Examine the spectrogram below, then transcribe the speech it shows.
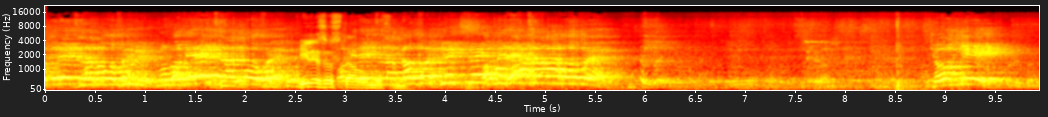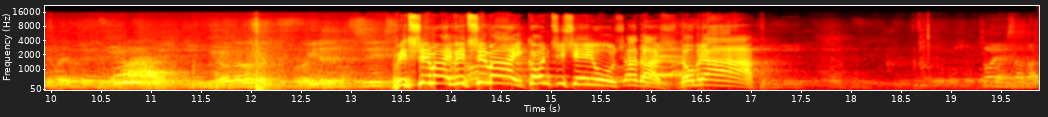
Obieraj na głowę! Obieraj! Ile zostało mu? Dawaj 5 sekund! Obieraj na! Wytrzymaj, wytrzymaj! Kończy się już, Adaś. Dobra. Co jest, Adaś?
